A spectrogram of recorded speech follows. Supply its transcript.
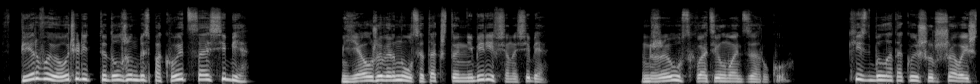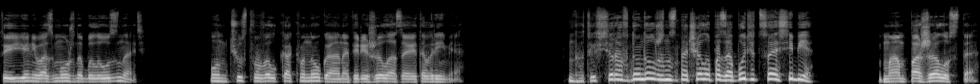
В первую очередь ты должен беспокоиться о себе». «Я уже вернулся, так что не бери все на себя». Джиу схватил мать за руку. Кисть была такой шершавой, что ее невозможно было узнать. Он чувствовал, как много она пережила за это время. «Но ты все равно должен сначала позаботиться о себе». «Мам, пожалуйста»,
